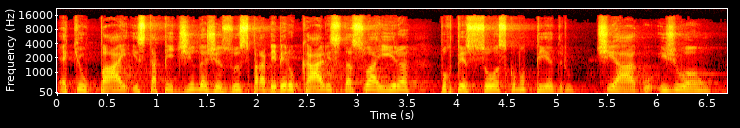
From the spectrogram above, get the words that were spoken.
é que o Pai está pedindo a Jesus para beber o cálice da sua ira por pessoas como Pedro, Tiago e João,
